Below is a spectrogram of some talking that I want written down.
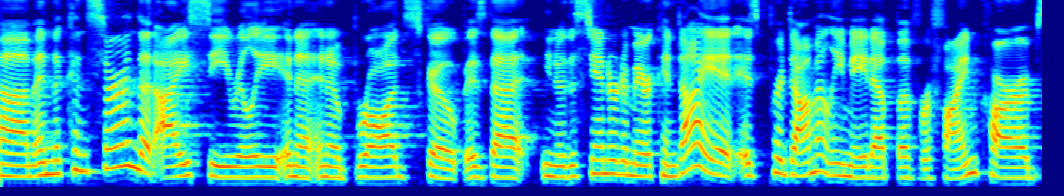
Um, and the concern that I see really in a, in a broad scope is that, you know, the standard American diet is predominantly made up of refined carbs.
